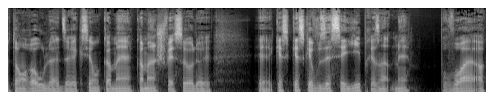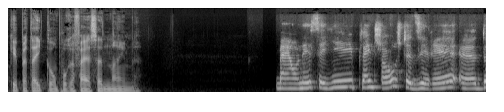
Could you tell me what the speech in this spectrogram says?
ton rôle, la direction, comment, comment je fais ça? Euh, qu'est-ce, qu'est-ce que vous essayez présentement pour voir, OK, peut-être qu'on pourrait faire ça de même? Bien, on a essayé plein de choses, je te dirais. Euh, de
